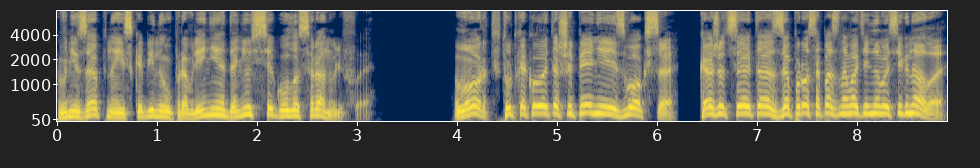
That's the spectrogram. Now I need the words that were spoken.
Внезапно из кабины управления донесся голос Ранульфа. «Лорд, тут какое-то шипение из Вокса! Кажется, это запрос опознавательного сигнала!»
